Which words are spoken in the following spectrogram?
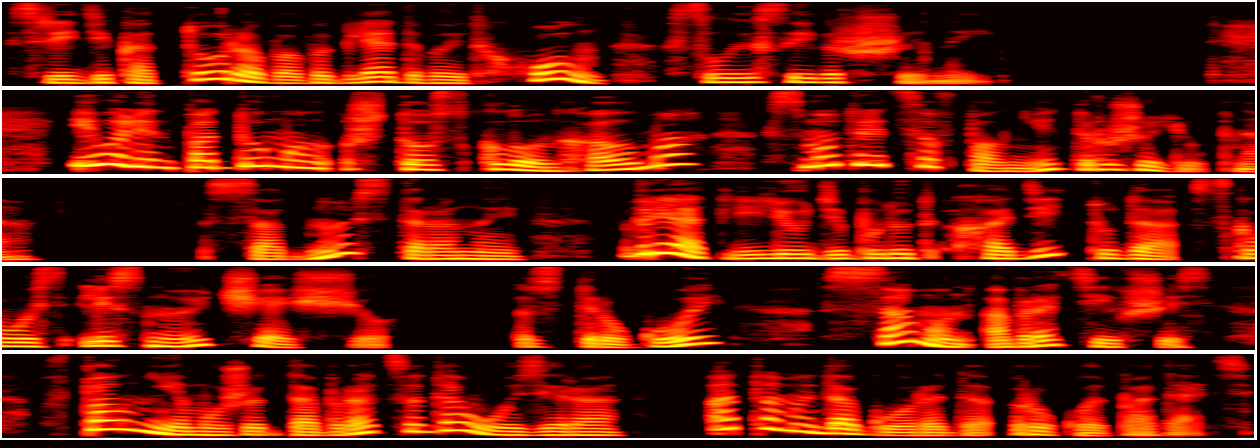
среди которого выглядывает холм с лысой вершиной. И Олин подумал, что склон холма смотрится вполне дружелюбно. С одной стороны, вряд ли люди будут ходить туда сквозь лесную чащу. С другой, сам он, обратившись, вполне может добраться до озера, а там и до города рукой подать.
